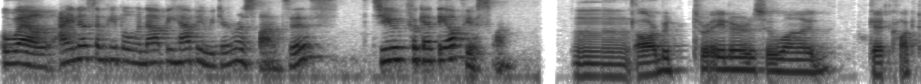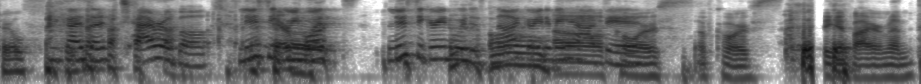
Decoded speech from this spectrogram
well, I know some people would not be happy with your responses. Do you forget the obvious one? Mm, arbitrators who want to get cocktails. You guys are terrible. Lucy Terrible. Greenwood. Lucy Greenwood is not going to be oh, happy. of course. Of course. The environment.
